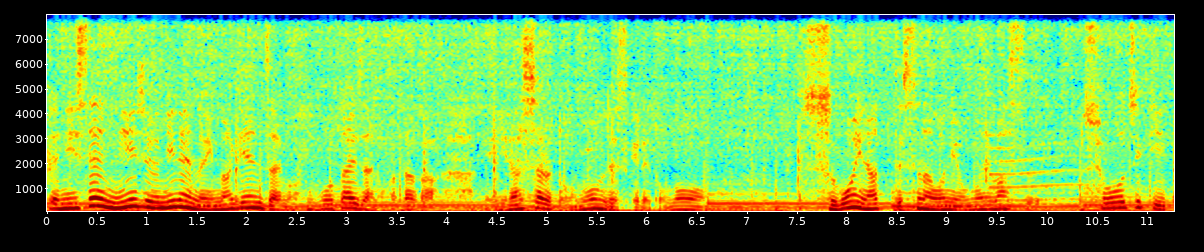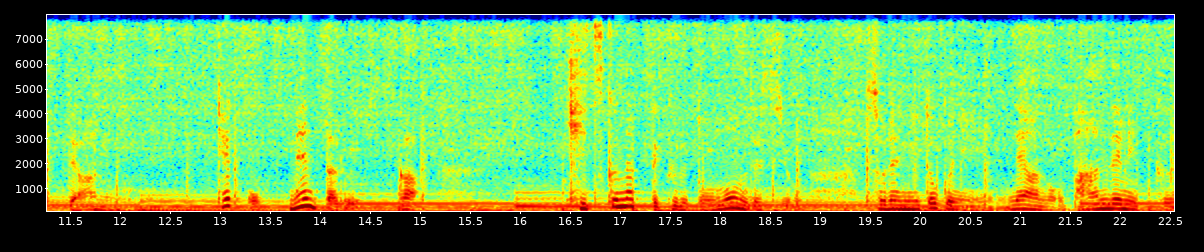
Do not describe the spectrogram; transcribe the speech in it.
で2022年の今現在も不法滞在の方がいらっしゃると思うんですけれどもすごいなって素直に思います。正直言ってあの結構メンタルがきつくなってくると思うんですよ。それに特にねあのパンデミック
